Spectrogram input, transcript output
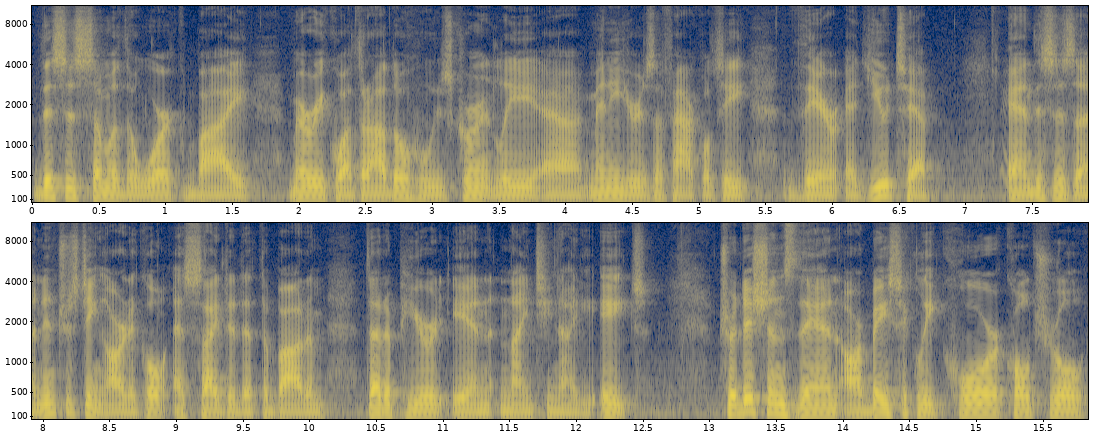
This is some of the work by Mary Cuadrado, who is currently uh, many years of faculty there at UTEP. And this is an interesting article, as cited at the bottom, that appeared in 1998. Traditions then are basically core cultural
